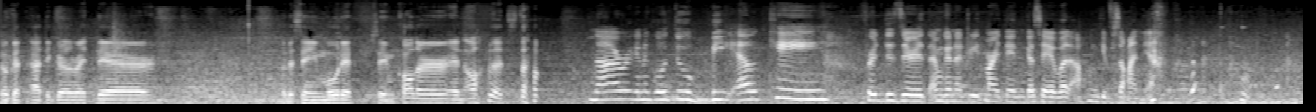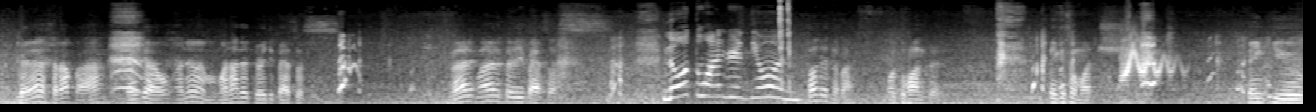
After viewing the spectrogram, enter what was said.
Look at ate girl right there. With the same motif, same color, and all that stuff. Now, we're gonna go to BLK. For dessert, I'm gonna treat Martin kasi wala akong gift sa kanya. Ganda, sarap ah. Thank you. Ano, 130 pesos. 130 pesos. no, 200 yun. 200 na ba? O 200? Thank you so much. Thank you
